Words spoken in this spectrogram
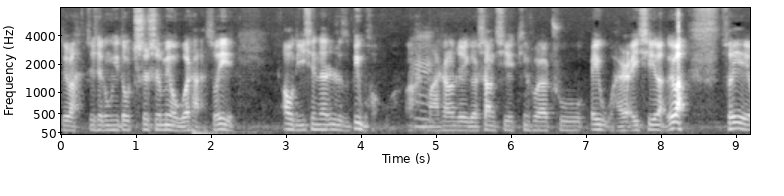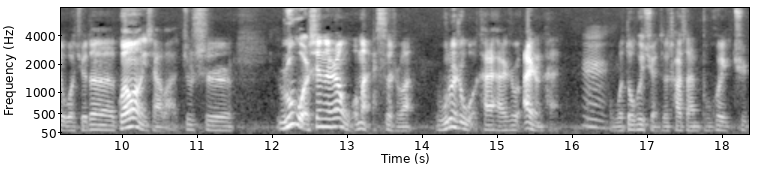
对吧？这些东西都迟迟没有国产，所以奥迪现在日子并不好过啊。马上这个上汽听说要出 A 五还是 A 七了，对吧？所以我觉得观望一下吧。就是如果现在让我买四十万，无论是我开还是爱人开。嗯，我都会选择叉三，不会去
